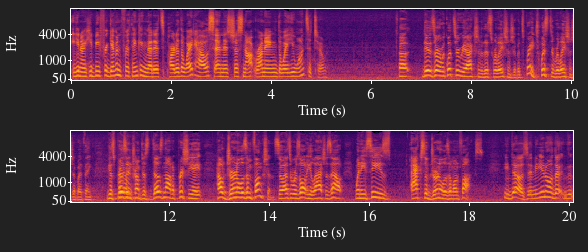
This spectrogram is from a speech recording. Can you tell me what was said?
you know, he'd be forgiven for thinking that it's part of the White House and it's just not running the way he wants it to. Uh, David Zurawik, what's your reaction to this relationship? It's a pretty twisted relationship, I think, because President yeah. Trump just does not appreciate how journalism functions. So as a result, he lashes out when he sees acts of journalism on Fox. He does. And, you know, the,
